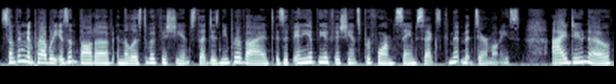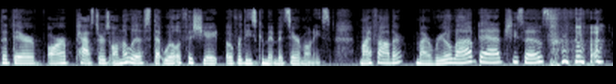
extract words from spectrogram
Something that probably isn't thought of in the list of officiants that Disney provides is if any of the officiants perform same sex commitment ceremonies. I do know that there are pastors on the list that will officiate over these commitment ceremonies. My father, my real live dad, she says,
